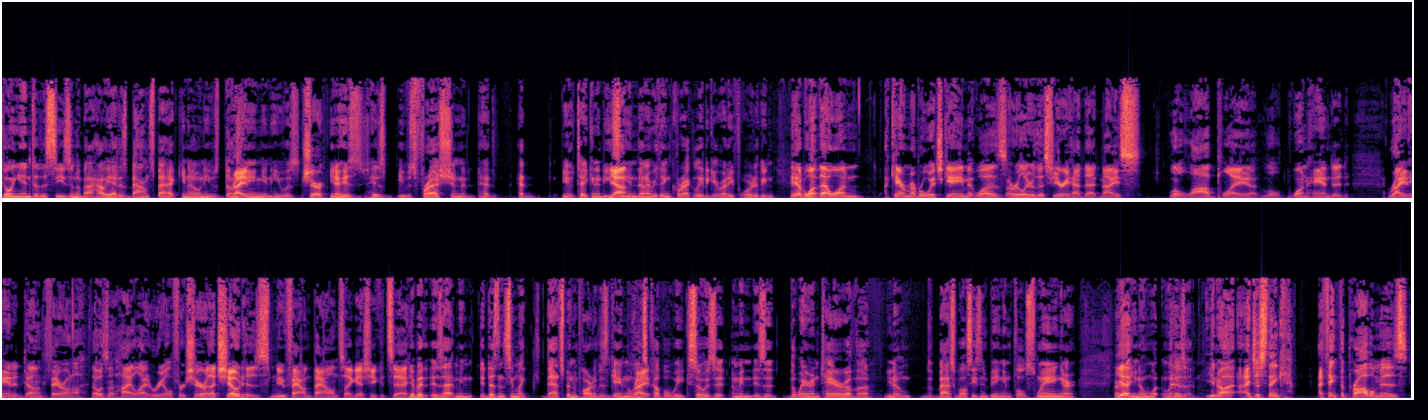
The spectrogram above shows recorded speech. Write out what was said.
going into the season about how he had his bounce back, you know, and he was dunking and he was Sure. you know, his his he was fresh and had had, had you know taken it easy Yeah. and done everything correctly to get ready for it. I mean, He had one that one. I can't remember which game it was earlier this year. He had that nice little lob play, a little one-handed, right-handed dunk there on a. That was a highlight reel for sure. That showed his newfound bounce, I guess you could say. yeah, but is that? I mean, it doesn't seem like that's been a part of his game the last Right. couple of weeks. So is it? I mean, is it the wear and tear of a you know the basketball season being in full swing, or, or Yeah. you know what what is it? You know, I, I just think I think the problem is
